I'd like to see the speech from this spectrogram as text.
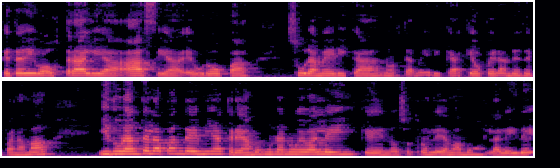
¿qué te digo?, Australia, Asia, Europa, Suramérica, Norteamérica, que operan desde Panamá. Y durante la pandemia creamos una nueva ley que nosotros le llamamos la ley de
